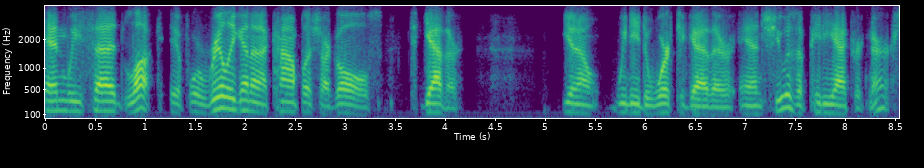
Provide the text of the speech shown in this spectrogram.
and we said look if we're really going to accomplish our goals together you know we need to work together and she was a pediatric nurse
